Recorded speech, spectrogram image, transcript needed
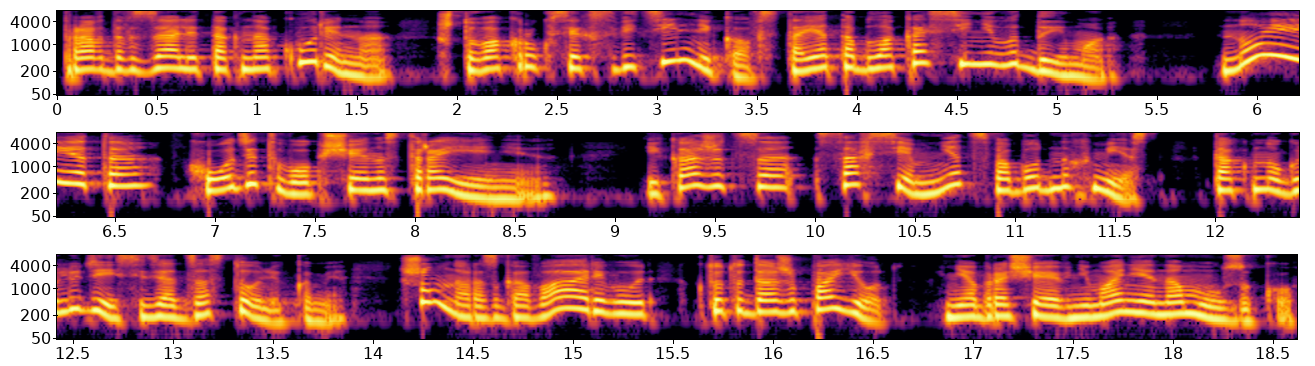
Правда, в зале так накурено, что вокруг всех светильников стоят облака синего дыма – но и это входит в общее настроение. И, кажется, совсем нет свободных мест. Так много людей сидят за столиками. Шумно разговаривают, кто-то даже поет, не обращая внимания на музыку.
